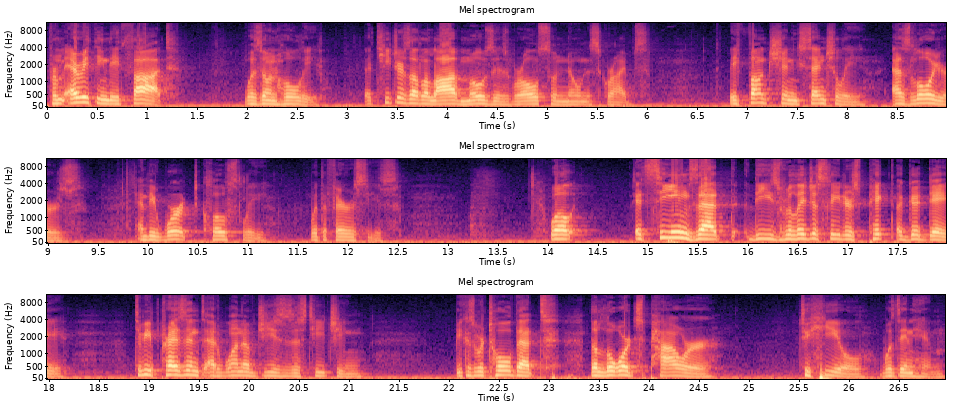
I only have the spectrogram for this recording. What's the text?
from everything they thought was unholy. The teachers of the law of Moses were also known as scribes. They functioned essentially as lawyers, and they worked closely with the Pharisees. Well, it seems that these religious leaders picked a good day to be present at one of Jesus' teaching because we're told that the Lord's power to heal was in him.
